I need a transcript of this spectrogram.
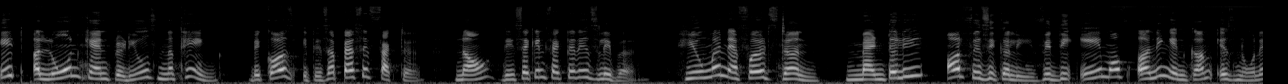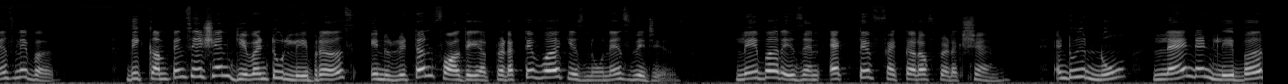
It alone can produce nothing because it is a passive factor. Now, the second factor is labor. Human efforts done mentally or physically with the aim of earning income is known as labor. The compensation given to laborers in return for their productive work is known as wages. Labor is an active factor of production. And do you know land and labor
